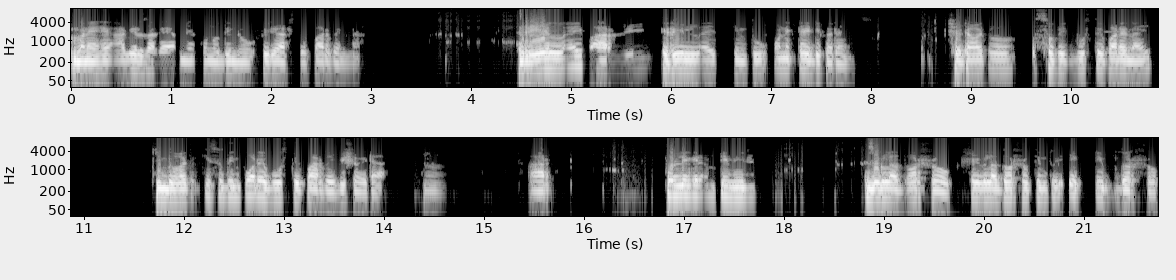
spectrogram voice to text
মানে আগের জায়গায় আপনি কোনোদিনও ফিরে আসতে পারবেন না। রিয়েল লাইফ আর রিল লাইফ কিন্তু অনেকটাই ডিফারেন্স সেটা হয়তো ছবি বুঝতে পারে নাই, কিন্তু হয়তো কিছুদিন পরে বুঝতে পারবে বিষয়টা। আর পল্লিগ্রাম টিভির যেগুলা দর্শক, সেগুলা দর্শক কিন্তু একটিভ দর্শক,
